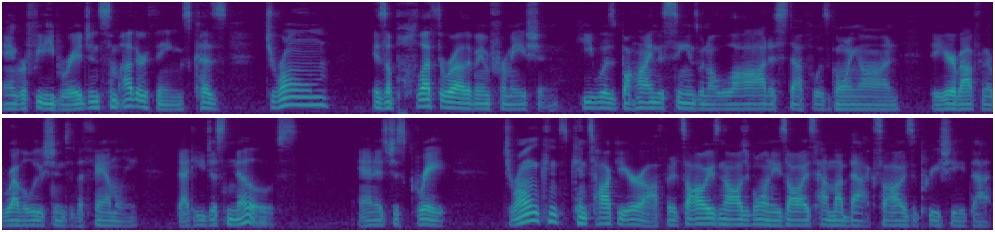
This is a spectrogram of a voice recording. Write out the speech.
and Graffiti Bridge and some other things, because Jerome is a plethora of information. He was behind the scenes when a lot of stuff was going on. They hear about from the revolution to the family that he just knows, and it's just great. Jerome can can talk your ear off, but it's always knowledgeable and he's always had my back, so I always appreciate that.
